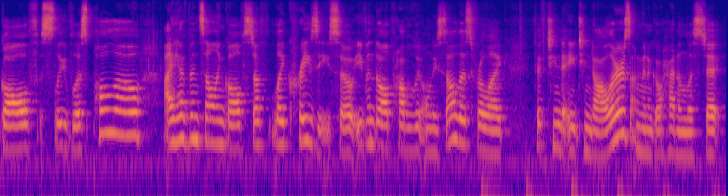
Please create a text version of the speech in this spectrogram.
golf sleeveless polo. I have been selling golf stuff like crazy, so even though I'll probably only sell this for like 15 to $18, I'm going to go ahead and list it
